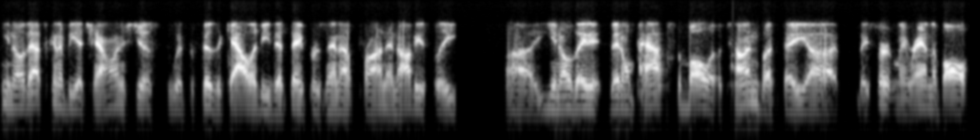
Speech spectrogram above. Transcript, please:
you know, that's going to be a challenge just with the physicality that they present up front. And obviously, uh, you know, they they don't pass the ball a ton, but they uh, they certainly ran the ball.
